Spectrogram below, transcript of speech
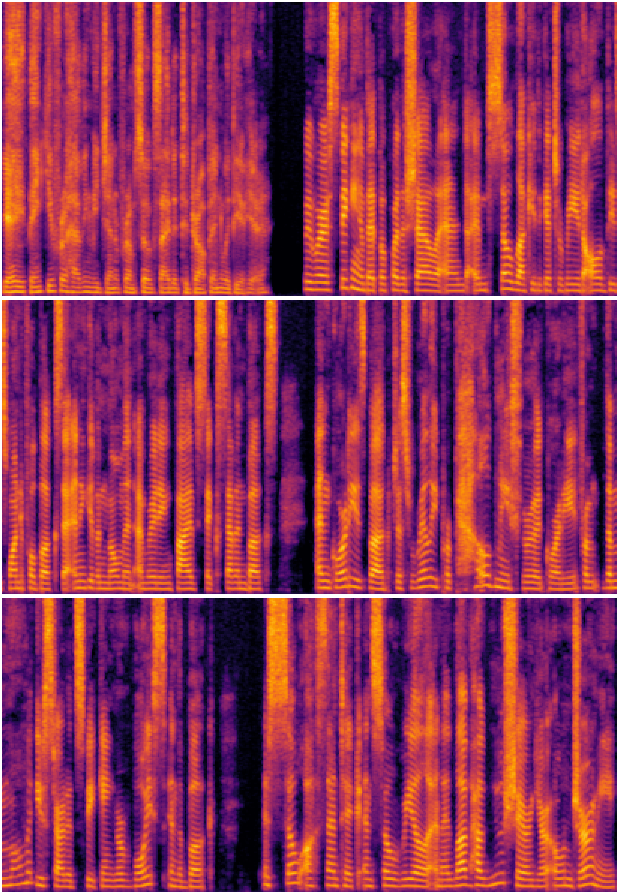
Yay. Thank you for having me, Jennifer. I'm so excited to drop in with you here. We were speaking a bit before the show, and I'm so lucky to get to read all of these wonderful books. At any given moment, I'm reading five, six, seven books. And Gordy's book just really propelled me through it, Gordy. From the moment you started speaking, your voice in the book is so authentic and so real. And I love how you share your own journey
